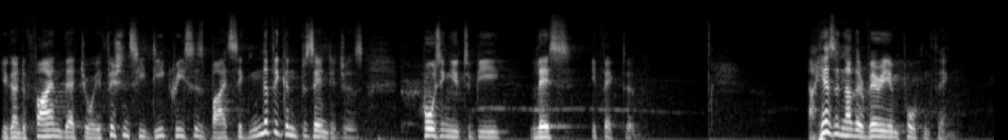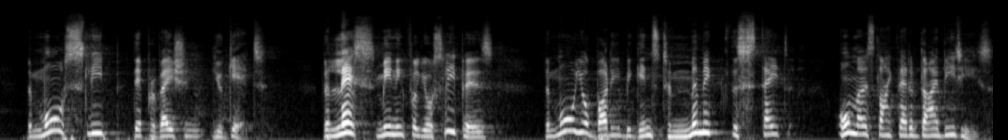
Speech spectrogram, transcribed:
you're going to find that your efficiency decreases by significant percentages, causing you to be less effective. Now, here's another very important thing. The more sleep deprivation you get, the less meaningful your sleep is, the more your body begins to mimic the state almost like that of diabetes.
